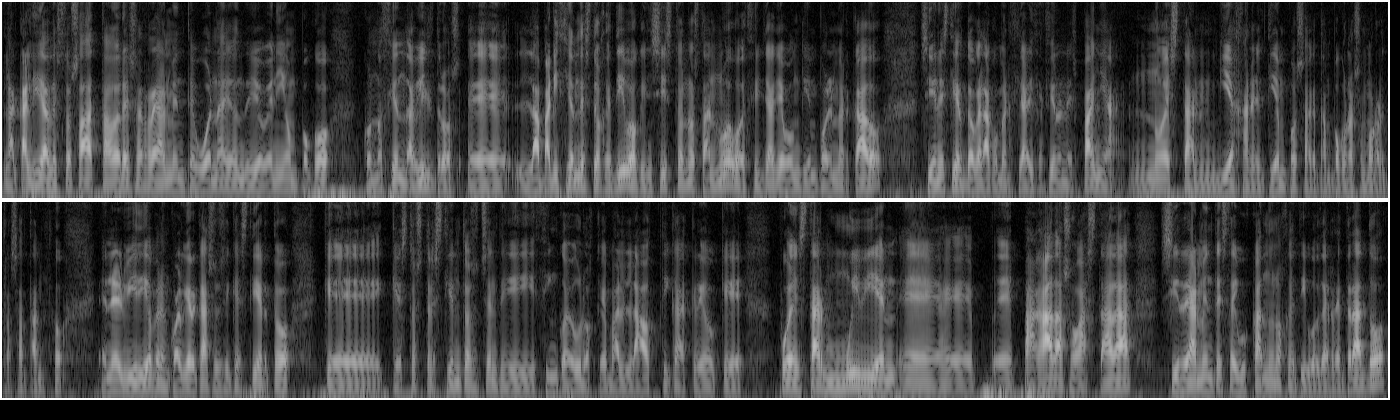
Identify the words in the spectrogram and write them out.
la calidad de estos adaptadores es realmente buena y donde yo venía un poco conociendo a Viltros. Eh, la aparición de este objetivo que insisto no es tan nuevo es decir ya lleva un tiempo en el mercado si bien es cierto que la comercialización en España no es tan vieja en el tiempo o sea que tampoco nos hemos retrasado tanto en el vídeo pero en cualquier caso sí que es cierto que, que estos 385 euros que vale la óptica creo que pueden estar muy bien eh, eh, pagadas o gastadas si realmente estáis buscando un objetivo de retrato,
